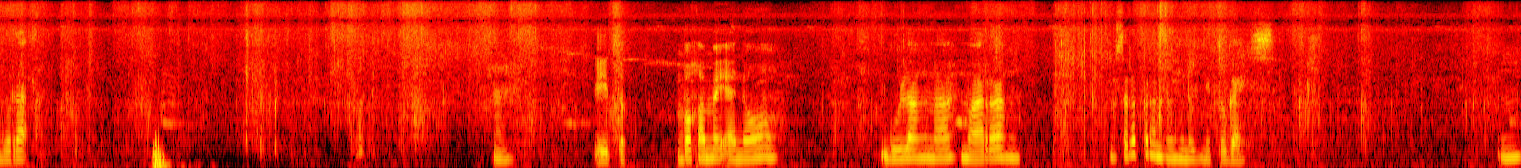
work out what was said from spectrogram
Gura. Mm. Dito. Baka may ano, gulang na marang. Masarap pa naman hinog nito guys. Mm.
